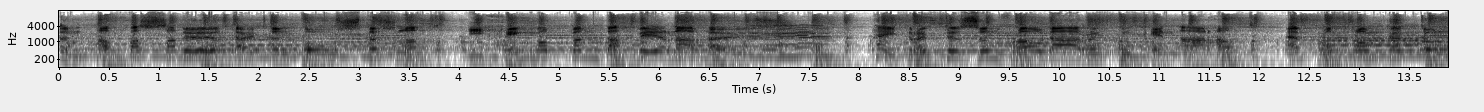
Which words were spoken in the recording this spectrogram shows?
Een ambassadeur uit een Oosters land, die ging op een dag weer naar huis. Hij drukte zijn vrouw daar een koek in haar hand en vroeg klonk het toen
